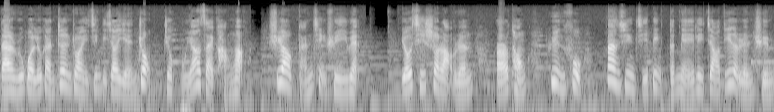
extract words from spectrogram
但如果流感症状已经比较严重，就不要再扛了，需要赶紧去医院。尤其是老人、儿童、孕妇、慢性疾病等免疫力较低的人群，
